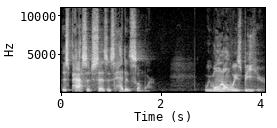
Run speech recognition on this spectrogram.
this passage says is headed somewhere. We won't always be here.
